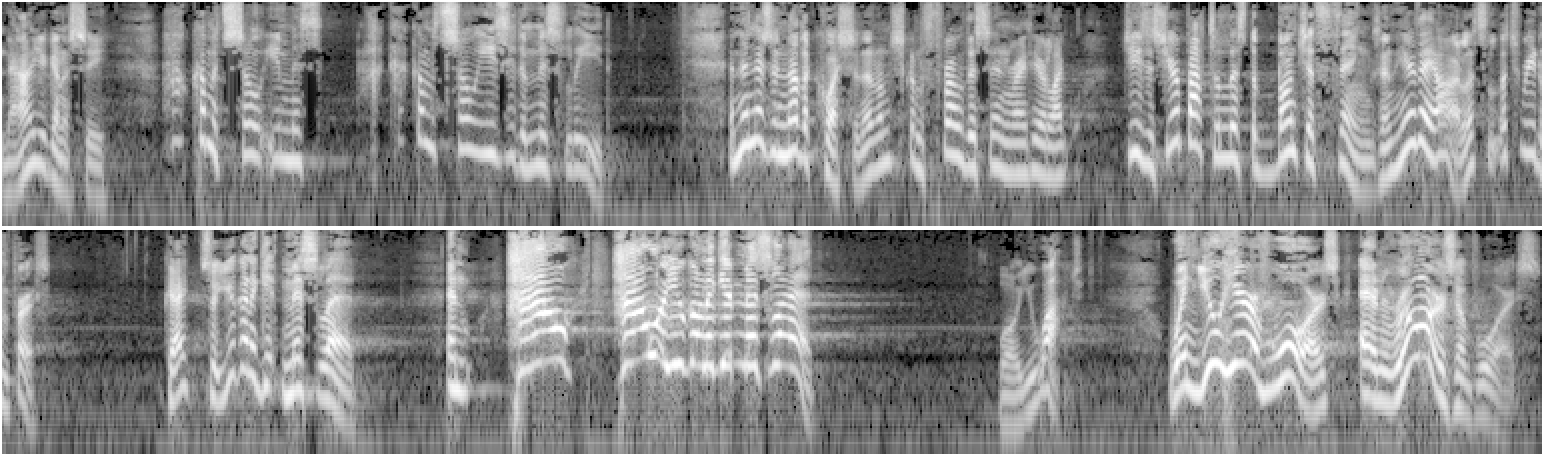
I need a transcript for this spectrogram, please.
now you're going to see how come it's so mis- how come it's so easy to mislead? And then there's another question, and I'm just going to throw this in right here like, Jesus, you're about to list a bunch of things, and here they are. Let's, let's read them first. Okay? So you're going to get misled. And how, how are you going to get misled? Well, you watch. When you hear of wars and rumors of wars,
